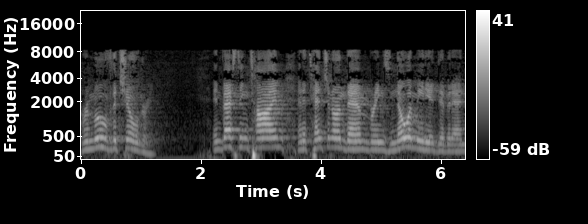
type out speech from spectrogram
remove the children. Investing time and attention on them brings no immediate dividend.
